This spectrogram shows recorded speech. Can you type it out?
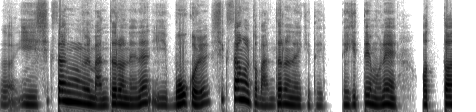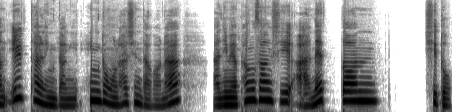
어, 이 식상을 만들어내는 이 목을 식상을 또 만들어내게 되, 기 때문에 어떤 일탈 행동을 하신다거나 아니면 평상시 안 했던 시도,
